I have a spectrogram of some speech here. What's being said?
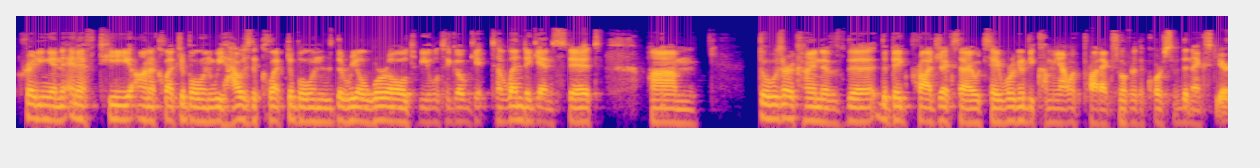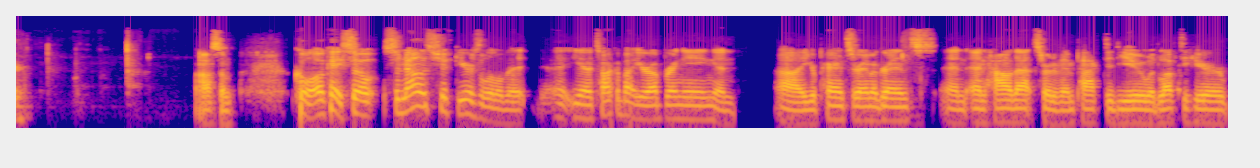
creating an NFT on a collectible and we house the collectible in the real world to be able to go get to lend against it. Um, those are kind of the the big projects that I would say we're going to be coming out with products over the course of the next year. Awesome, cool. Okay, so so now let's shift gears a little bit. Uh, you know, talk about your upbringing and uh, your parents are immigrants and and how that sort of impacted you. Would love to hear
